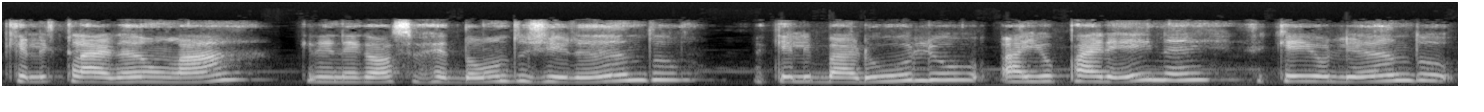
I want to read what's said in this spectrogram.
aquele clarão lá, aquele negócio redondo girando, aquele barulho. Aí eu parei, né? Fiquei olhando,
